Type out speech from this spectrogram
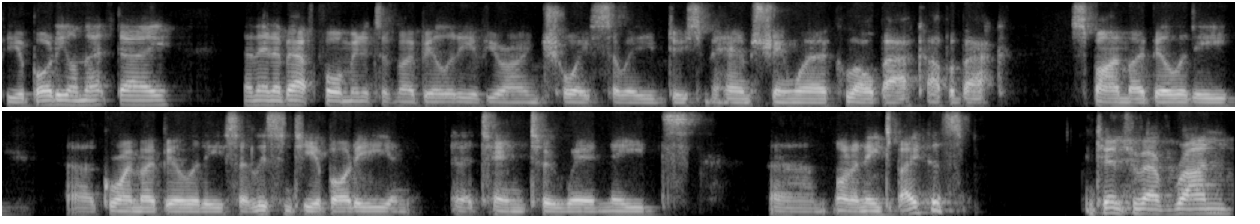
for your body on that day. And then about four minutes of mobility of your own choice. So whether you do some hamstring work, lower back, upper back, spine mobility, uh, groin mobility. So listen to your body and, and attend to where needs um, on a needs basis. In terms of our run,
